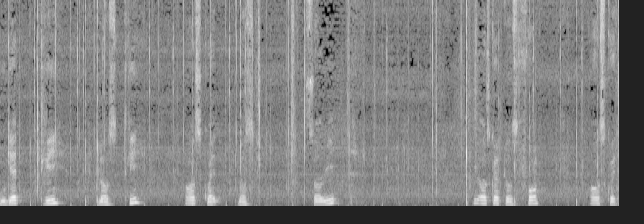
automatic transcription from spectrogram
you get 3 plus 3 all squared plus sorry 3 all squared plus 4 all squared.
